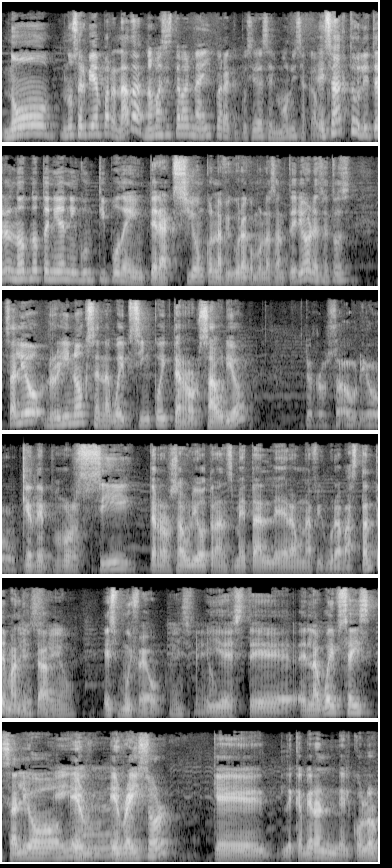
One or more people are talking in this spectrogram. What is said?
No no servían para nada. Nomás estaban ahí para que pusieras el mono y se acabó. Exacto, literal, no, no tenía ningún tipo de interacción con la figura como las anteriores. Entonces salió Rhinox en la Wave 5 y Terrorsaurio. Terrorsaurio. Que de por sí Terrorsaurio Transmetal era una figura bastante Es malita. feo. Es muy feo. Es feo. Y este, en la Wave 6 salió Er- Erasor, que le cambiaron el color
